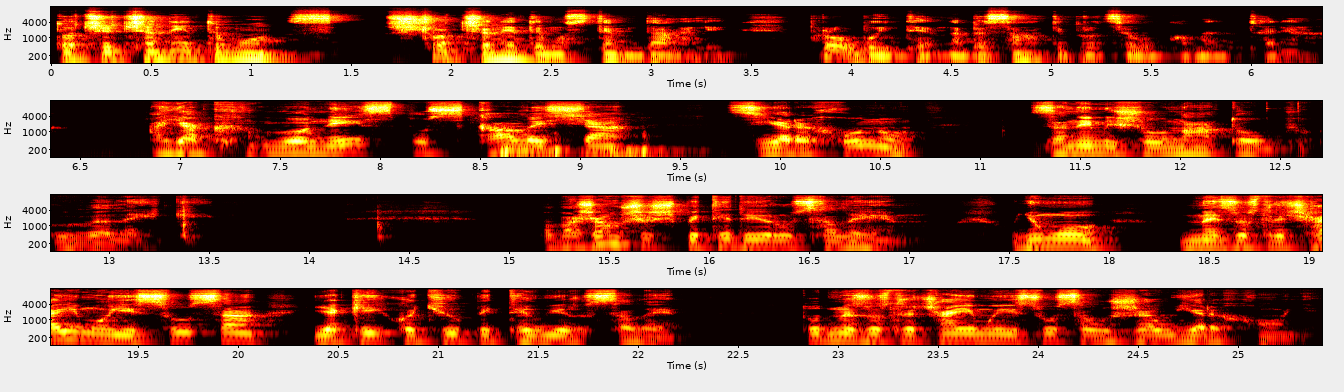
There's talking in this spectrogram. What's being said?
то чи чинитиму, що чинитиму з тим далі? Пробуйте написати про це у коментарях. А як вони спускалися з Єрихону, за ним ішов натовп великий. Побажавши ж піти до Єрусалиму, в ньому ми зустрічаємо Ісуса, який хотів піти в Єрусалим. Тут ми зустрічаємо Ісуса вже у Єрихоні.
